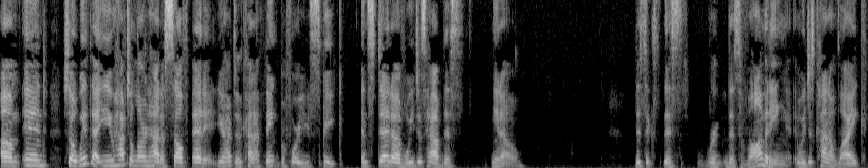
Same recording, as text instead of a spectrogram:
Um, and so with that, you have to learn how to self edit. You have to kind of think before you speak instead of we just have this, you know, this, this, this vomiting. We just kind of like,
